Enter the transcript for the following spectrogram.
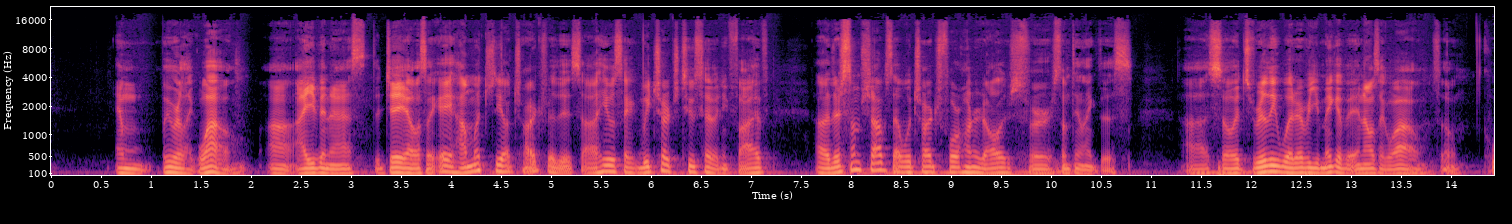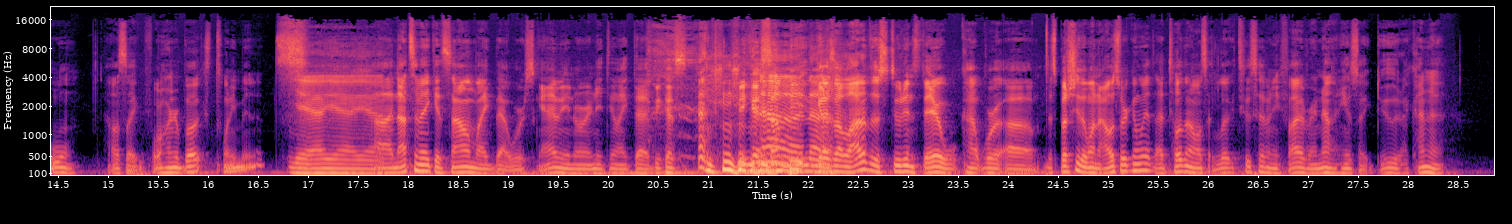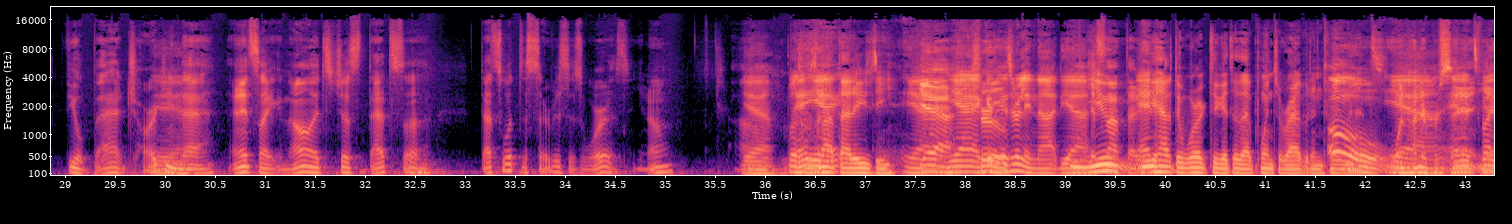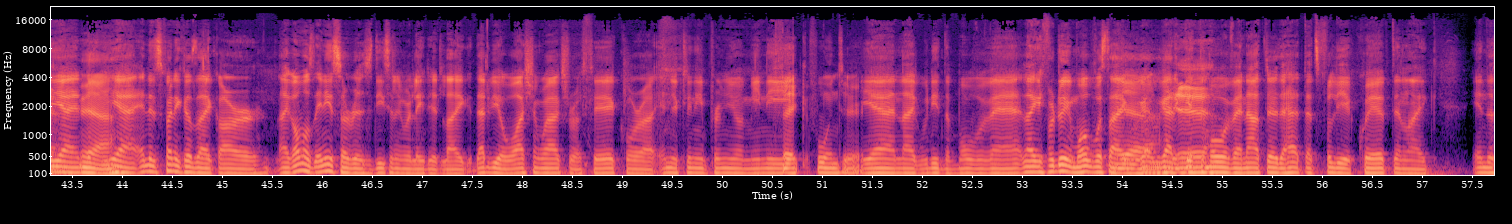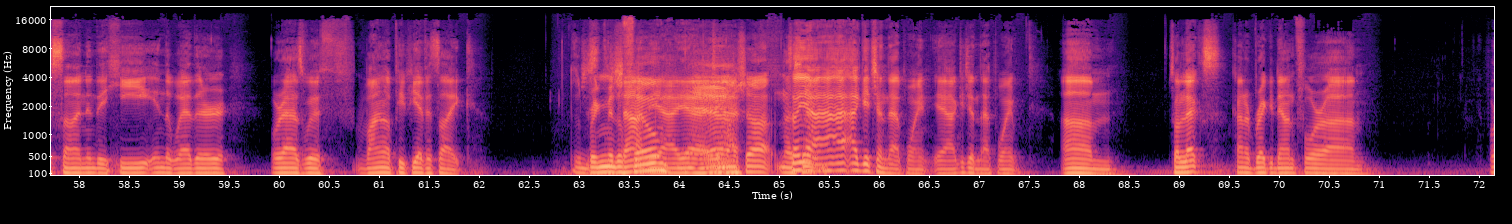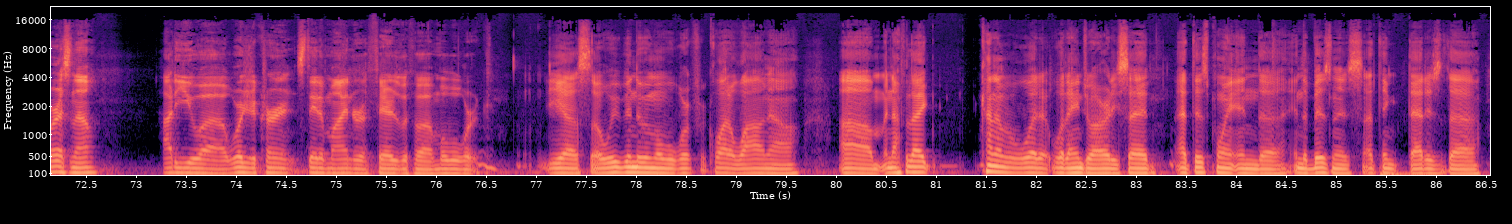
And we were like, wow. Uh, I even asked the Jay, I was like, hey, how much do y'all charge for this? Uh, he was like, we charge 275 uh, There's some shops that will charge $400 for something like this. Uh, so it's really whatever you make of it. And I was like, wow. So cool. I was like, 400 bucks, 20 minutes. Yeah, yeah, yeah. Uh, not to make it sound like that we're scamming or anything like that, because because some No, pe- no. because a lot of the students there were, were uh, especially the one I was working with. I told them I was like, look, two seventy five right now, and he was like, dude, I kind of feel bad charging Yeah. that, and it's like, no, it's just that's uh, that's what the service is worth, you know. Um, yeah. Plus, And it's yeah, not that easy. Yeah, Yeah, yeah. true. It's really not. Yeah. It's you not that you easy. have to work to get to that point to wrap it in 20 Oh, minutes. Yeah, 100%, And it's funny, yeah, yeah. and, Yeah. yeah, and it's funny because like our like almost any service detailing related, like that'd be a wash and wax or a thick or a inner cleaning premium mini. Thick, full interior. Yeah, and like we need the mobile van. Like if we're doing mobile, it's like Yeah. we got to get the mobile van out there that that's fully equipped and like in the sun, in the heat, in the weather. Whereas with vinyl PPF, it's like Just bring me the film. Yeah, yeah, yeah. my shop. so. Yeah, I, I get you on that point. Yeah, I get you on that point. Um, so Lex, kind of break it down for um, for us now. How do you? Uh, where's your current state of mind or affairs with uh, mobile work? Yeah, so we've been doing mobile work for quite a while now, um, and I feel like kind of what what Angel already said. At this point in the in the business, I think that is the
